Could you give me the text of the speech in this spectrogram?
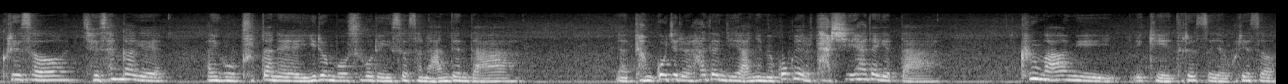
그래서 제 생각에 아이고 불단에 이런 모습으로 있어서는 안 된다. 병꼬지를 하든지 아니면 꼬꾸기를 다시 해야 되겠다. 그 마음이 이렇게 들었어요. 그래서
